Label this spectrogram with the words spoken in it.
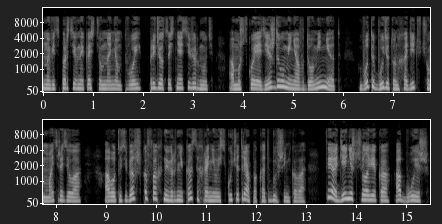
Но ведь спортивный костюм на нем твой, придется снять и вернуть, а мужской одежды у меня в доме нет. Вот и будет он ходить, в чем мать родила. А вот у тебя в шкафах наверняка сохранилась куча тряпок от бывшенького. Ты оденешь человека, обуешь.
